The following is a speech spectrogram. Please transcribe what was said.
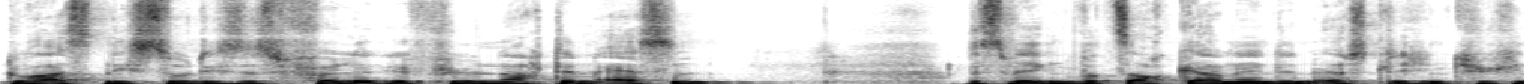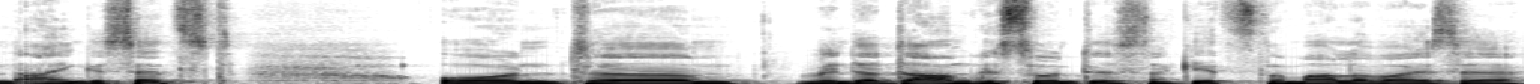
Du hast nicht so dieses Völlegefühl nach dem Essen. Deswegen wird es auch gerne in den östlichen Küchen eingesetzt. Und ähm, wenn der Darm gesund ist, dann geht es normalerweise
